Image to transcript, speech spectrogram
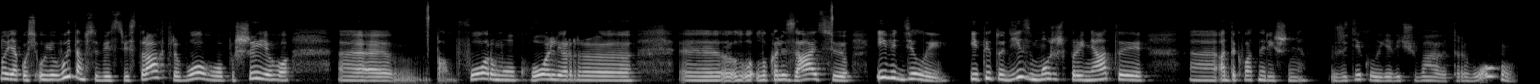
Ну, якось уяви там собі свій страх, тривогу, опиши його, е, там, форму, колір, е, е, локалізацію і відділи. І ти тоді зможеш прийняти адекватне рішення. В житті, коли я відчуваю тривогу,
